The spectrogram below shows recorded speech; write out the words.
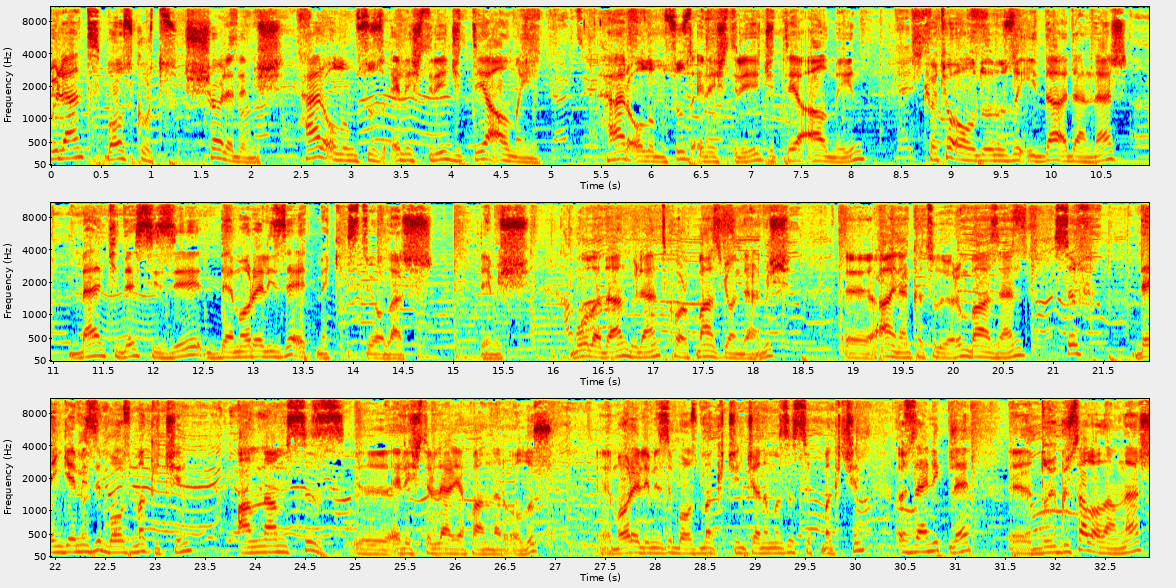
Bülent Bozkurt şöyle demiş. Her olumsuz eleştiriyi ciddiye almayın. Her olumsuz eleştiriyi ciddiye almayın. Kötü olduğunuzu iddia edenler belki de sizi demoralize etmek istiyorlar demiş. Muğla'dan Bülent Korkmaz göndermiş. Ee, aynen katılıyorum bazen sırf dengemizi bozmak için anlamsız e, eleştiriler yapanlar olur. E, moralimizi bozmak için, canımızı sıkmak için özellikle e, duygusal olanlar,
